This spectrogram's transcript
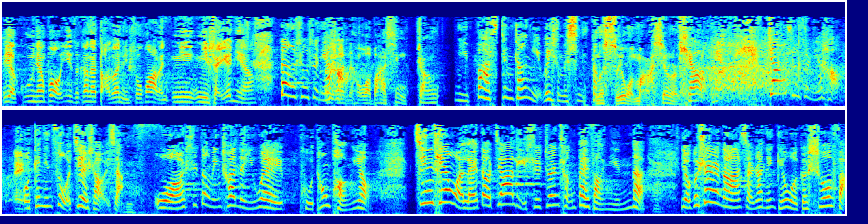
哎呀，姑娘，不好意思，刚才打断你说话了。你你谁呀你啊？邓叔叔您好，我爸姓张，你爸姓张，你为什么姓邓怎么？随我妈姓了？漂亮，张叔叔您好，哎我跟您自我介绍一下，我是邓明川的一位普通朋友。今天我来到家里是专程拜访您的，有个事儿呢，想让您给我个说法，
